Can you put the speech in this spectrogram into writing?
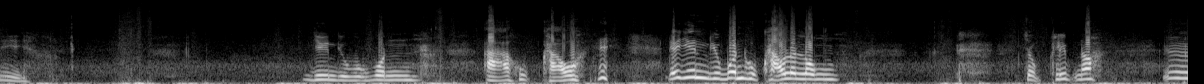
นี่ ยืนอยู่บนอ่าหุบเขา เดี๋ยวยืนอยู่บนหุบเขาแล้วลง จบคลิปเนาะอือ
